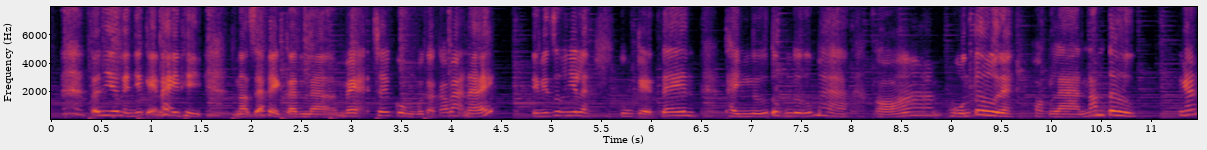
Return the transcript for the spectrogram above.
Tất nhiên là những cái này thì nó sẽ phải cần là mẹ chơi cùng với cả các bạn ấy. Thì ví dụ như là cùng kể tên thành ngữ tục ngữ mà có 4 từ này hoặc là 5 từ nhé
